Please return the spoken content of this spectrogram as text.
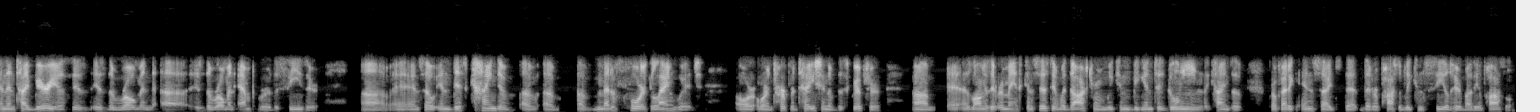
And then Tiberius is is the Roman uh, is the Roman emperor, the Caesar. Uh, and, and, so, in this kind of, of, of, of metaphoric language or, or interpretation of the scripture, um, as long as it remains consistent with doctrine, we can begin to glean the kinds of prophetic insights that, that are possibly concealed here by the apostle.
